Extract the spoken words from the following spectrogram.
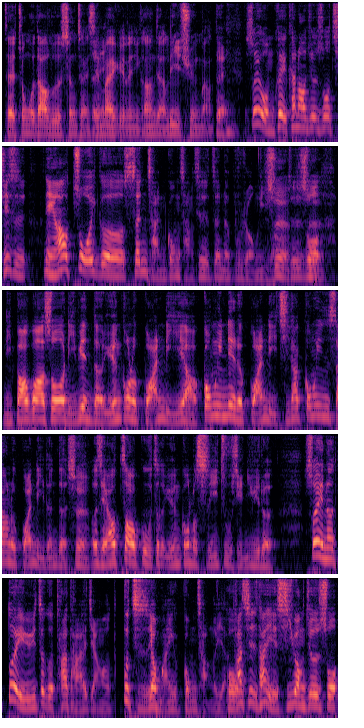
在中国大陆的生产线卖给了你刚刚讲立讯嘛。对，所以我们可以看到就是说，其实你要做一个生产工厂，其实真的不容易。是，就是说你包括说里面的员工的管理也好，供应链的管理，其他供应商的管理等等，是，而且要照顾这个员工的食衣住行娱乐。所以呢，对于这个 Tata 来讲哦，不只要买一个工厂而已，他其实他也希望就是说，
